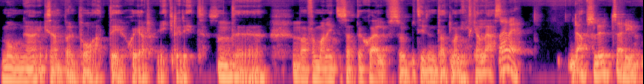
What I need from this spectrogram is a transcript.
många exempel på att det sker i kredit. Så mm. att, eh, mm. Bara för man inte sett det själv så betyder det inte att man inte kan läsa. Nej, nej. Absolut så är det ju.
